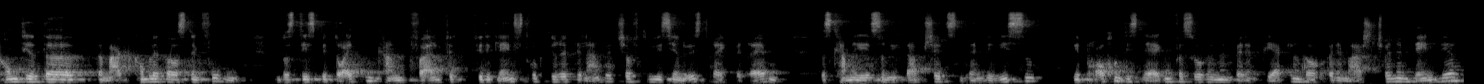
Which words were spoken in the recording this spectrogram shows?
kommt hier der, der Markt komplett aus den Fugen. Und was das bedeuten kann, vor allem für, für die kleinstrukturierte Landwirtschaft, wie wir sie in Österreich betreiben, das kann man jetzt noch nicht abschätzen, denn wir wissen, Wir brauchen diese Eigenversorgungen bei den Ferkeln und auch bei den Mastschweinen, wenn wir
